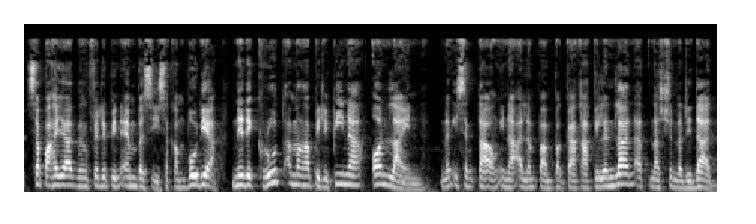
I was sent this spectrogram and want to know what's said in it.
Sa pahayag ng Philippine Embassy sa Cambodia, nirecruit ang mga Pilipina online ng isang taong inaalam pa ang pagkakakilanlan at nasyonalidad.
